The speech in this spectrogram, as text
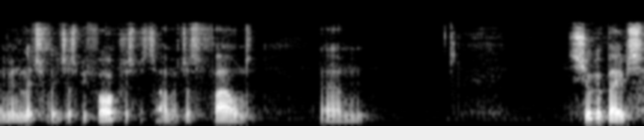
I mean, literally just before Christmas time, I've just found um, Sugababes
